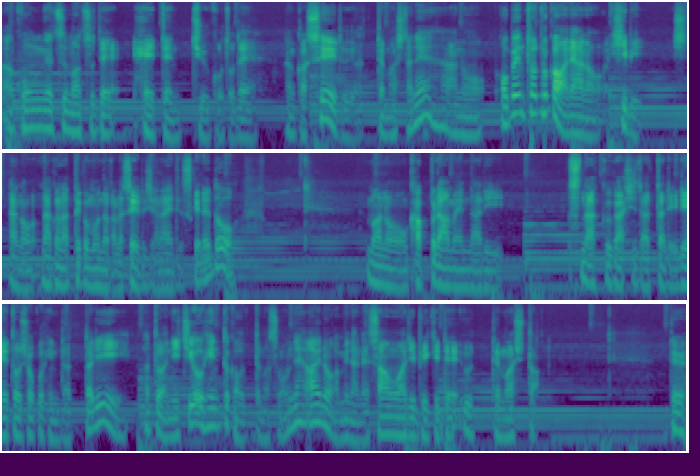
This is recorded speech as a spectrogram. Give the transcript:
今月末で閉店っていうことで、なんかセールやってましたね。あの、お弁当とかはね、あの、日々、あの、なくなっていくもんだからセールじゃないですけれど、まあ、のカップラーメンなりスナック菓子だったり冷凍食品だったりあとは日用品とか売ってますもんね。ああいうのがみんなね3割引きで売ってました。でへ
